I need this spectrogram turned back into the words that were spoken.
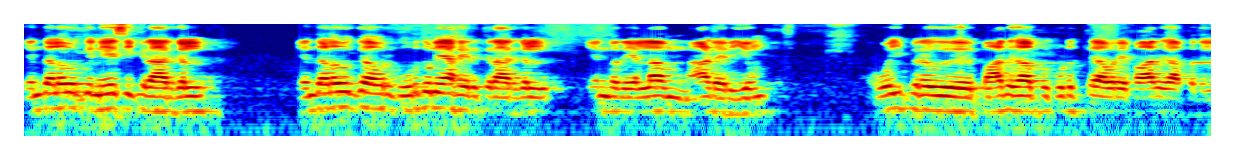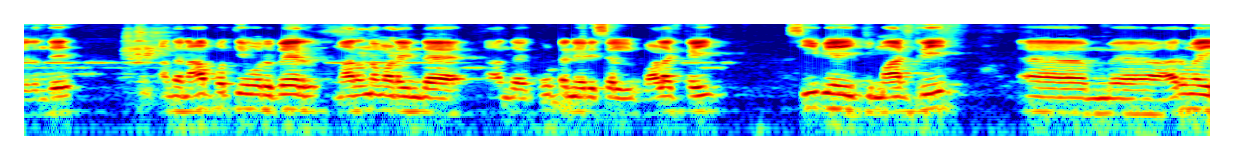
எந்த அளவுக்கு நேசிக்கிறார்கள் எந்த அளவுக்கு அவருக்கு உறுதுணையாக இருக்கிறார்கள் என்பதையெல்லாம் நாடறியும். ஒய்பிறவு பாதுகாப்பு கொடுத்து அவரை பாதுகாப்பதிலிருந்து அந்த நாற்பத்தி ஒரு பேர் மரணம் அடைந்த அந்த கூட்ட நெரிசல் வழக்கை சிபிஐக்கு மாற்றி அருமை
